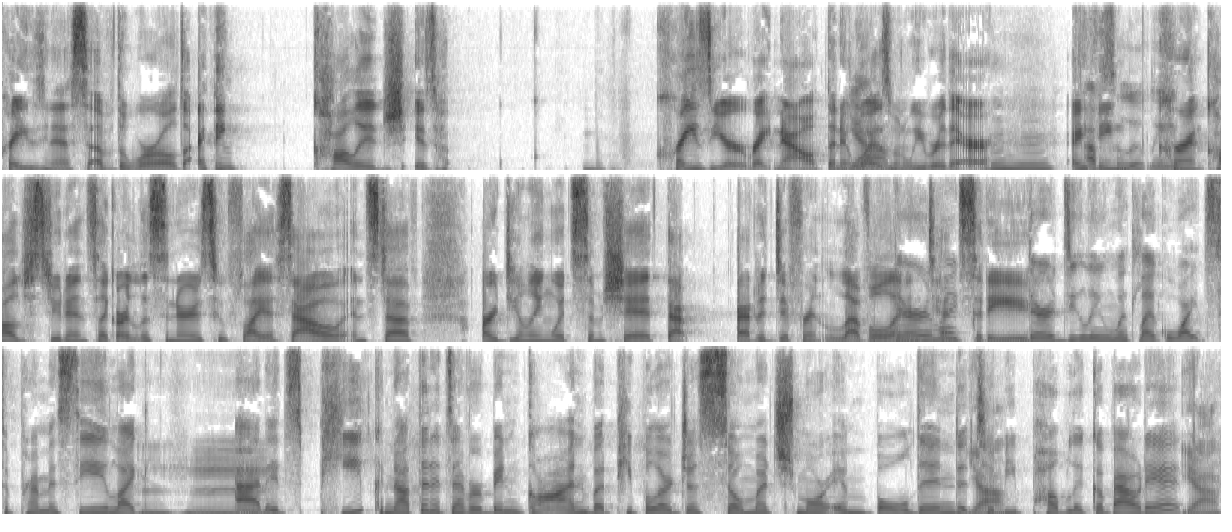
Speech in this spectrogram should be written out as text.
craziness of the world i think college is crazier right now than it Yeah. Mm-hmm. was when we were there. I think Absolutely. current college students, like our listeners who fly us out and stuff, are dealing with some shit that at a different level and intensity. Like, they're dealing with like white supremacy, like Mm-hmm. at its peak. Not that it's ever been gone, but people are just so much more emboldened Yeah. to be public about it. yeah.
